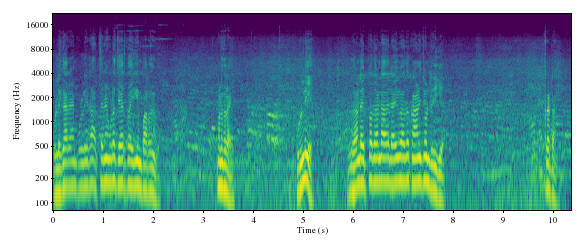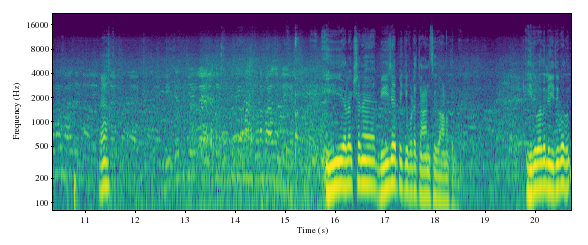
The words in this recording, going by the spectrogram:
പുള്ളിക്കാരൻ പുള്ളിയുടെ അച്ഛനെയും കൂടെ ചേർത്തായിരിക്കും പറഞ്ഞത്. മനസ്സിലായി? പുള്ളിയെ പുള്ളിതാണ്ട് ഇപ്പോൾ അതാണ്ട് അത് ലൈവ് അത് കാണിച്ചുകൊണ്ടിരിക്കുക കേട്ടോ? ഏ? ഈ ഇലക്ഷന് ബി ജെ പിക്ക് ഇവിടെ ചാൻസ് കാണത്തില്ല. ഇരുപതിൽ ഇരുപതും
